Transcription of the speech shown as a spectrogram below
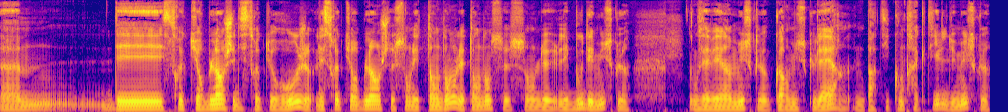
Euh, des structures blanches et des structures rouges. Les structures blanches, ce sont les tendons. Les tendons, ce sont les bouts des muscles. Vous avez un muscle, un corps musculaire, une partie contractile du muscle,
